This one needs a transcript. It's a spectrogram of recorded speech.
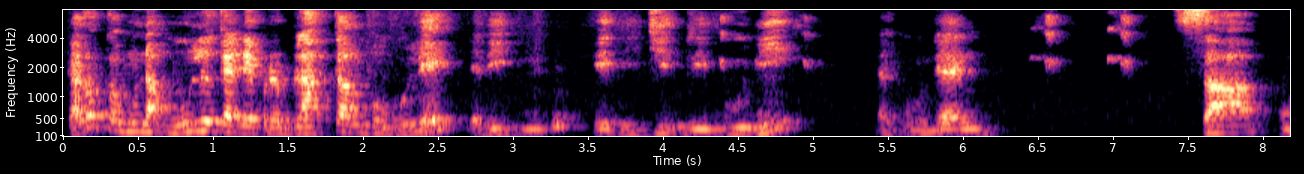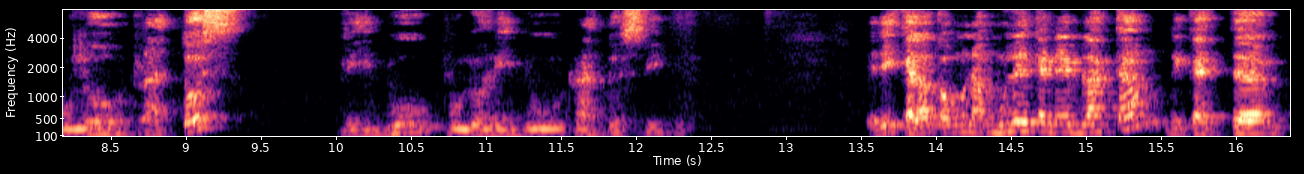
Kalau kamu nak mulakan daripada belakang pun boleh. Jadi okay, digit ribu ni dan kemudian sa puluh ratus ribu puluh ribu ratus ribu. Jadi kalau kamu nak mulakan dari belakang, dia kata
